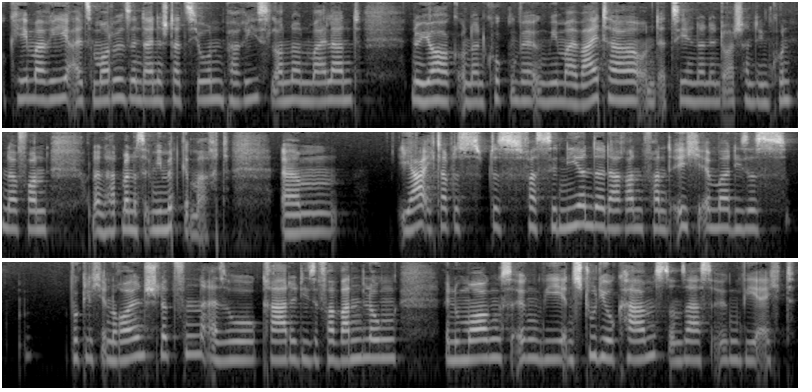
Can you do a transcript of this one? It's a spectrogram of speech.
okay Marie, als Model sind deine Stationen Paris, London, Mailand, New York und dann gucken wir irgendwie mal weiter und erzählen dann in Deutschland den Kunden davon und dann hat man das irgendwie mitgemacht. Ähm, ja, ich glaube, das, das Faszinierende daran fand ich immer dieses wirklich in Rollen schlüpfen, also gerade diese Verwandlung, wenn du morgens irgendwie ins Studio kamst und sahst irgendwie echt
